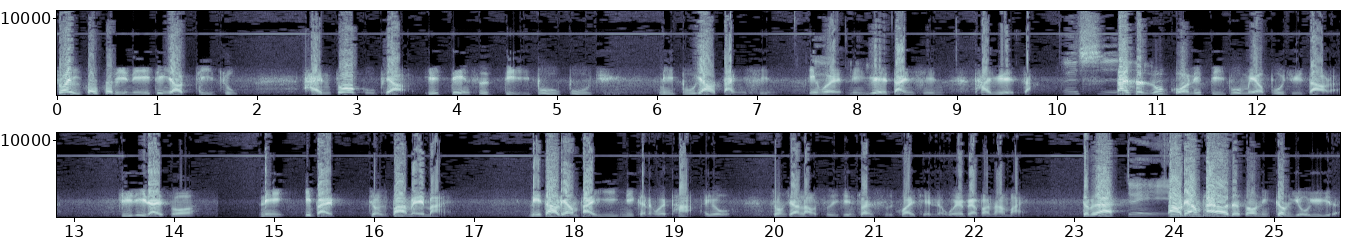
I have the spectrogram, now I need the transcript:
所以在这里你一定要记住，很多股票一定是底部布局，你不要担心，因为你越担心它越涨。但是如果你底部没有布局到了，举例来说，你一百九十八没买，你到两百一，你可能会怕，哎呦，钟祥老师已经赚十块钱了，我要不要帮他买？对不对？对到两百二的时候，你更犹豫了。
